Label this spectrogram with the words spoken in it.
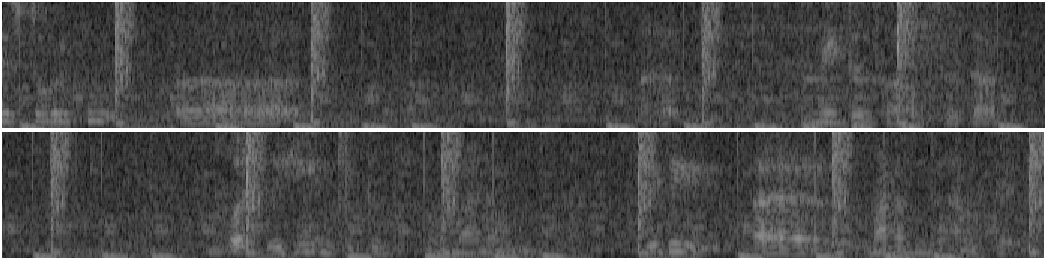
This story to uh, uh, Major Saab Siddharth, but he interrupted, uh, Madam, Didi, uh, Madam, I will tell you.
